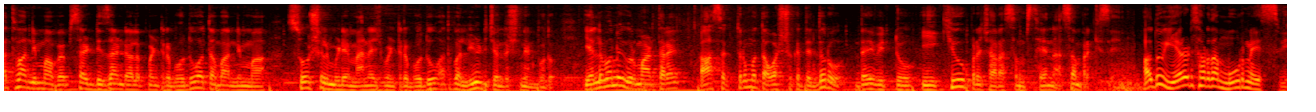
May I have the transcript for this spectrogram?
ಅಥವಾ ನಿಮ್ಮ ವೆಬ್ಸೈಟ್ ಡಿಸೈನ್ ಡೆವಲಪ್ಮೆಂಟ್ ಇರ್ಬೋದು, ಅಥವಾ ನಿಮ್ಮ ಸೋಷಿಯಲ್ ಮೀಡಿಯಾ ಮ್ಯಾನೇಜ್ಮೆಂಟ್ ಇರ್ಬೋದು, ಅಥವಾ ಲೀಡ್ ಜನರೇಷನ್ ಇರ್ಬೋದು. ಎಲ್ಲವನ್ನೂ ಇವರು ಮಾಡ್ತಾರೆ. ಆಸಕ್ತರು ಮತ್ತು ಅವಶ್ಯಕತೆ ಇದ್ದರೂ ದಯವಿಟ್ಟು ಈ ಕ್ಯೂ ಪ್ರಚಾರ ಸಂಸ್ಥೆಯನ್ನು ಸಂಪರ್ಕಿಸಿ. ಅದು ಎರಡು ಸಾವಿರದ ಮೂರನೇ ಇಸ್ವಿ.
